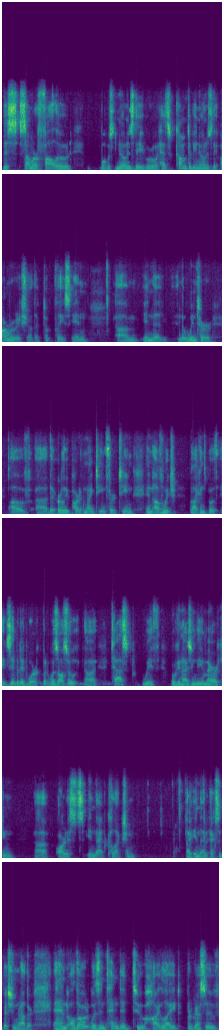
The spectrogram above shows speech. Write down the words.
this summer followed what was known as the, or what has come to be known as the Armory Show that took place in um, in the in the winter of uh, the early part of 1913, and of which Glackens both exhibited work, but was also uh, tasked with organizing the American uh, artists in that collection, uh, in that exhibition rather. And although it was intended to highlight progressive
